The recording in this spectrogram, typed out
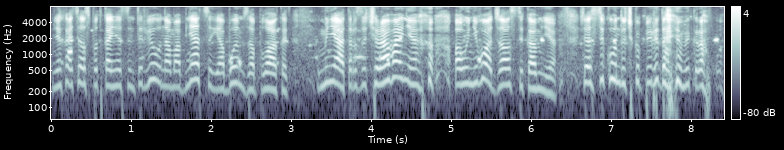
Мне хотелось под конец интервью нам обняться и обоим заплакать. У меня от разочарования, а у него от жалости ко мне. Сейчас, секундочку, передаю микрофон.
